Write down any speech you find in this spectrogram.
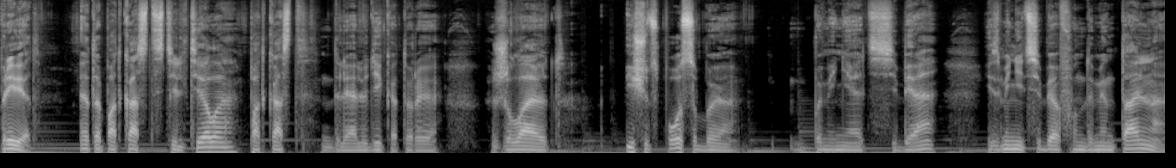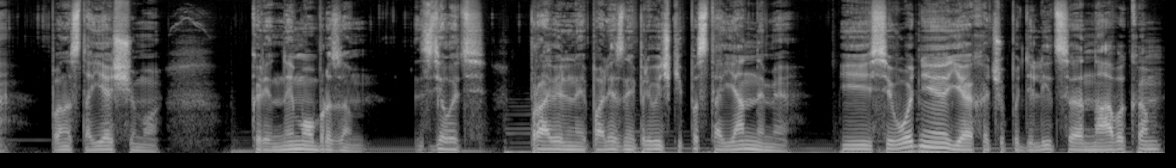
Привет! Это подкаст «Стиль тела», подкаст для людей, которые желают, ищут способы поменять себя, изменить себя фундаментально, по-настоящему, коренным образом, сделать правильные полезные привычки постоянными. И сегодня я хочу поделиться навыком,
